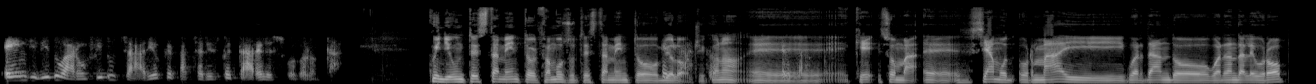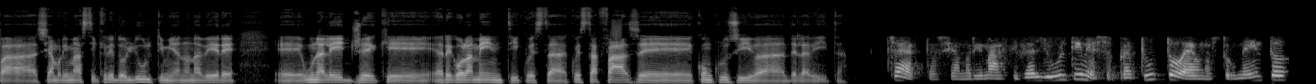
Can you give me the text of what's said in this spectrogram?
e individuare un fiduciario che faccia rispettare le sue volontà. Quindi un testamento, il famoso testamento esatto. biologico, no? eh, esatto. che insomma eh, siamo ormai guardando, guardando, all'Europa, siamo rimasti credo gli ultimi a non avere eh, una legge che regolamenti questa, questa fase conclusiva della vita. Certo, siamo rimasti fra gli ultimi e soprattutto è uno strumento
